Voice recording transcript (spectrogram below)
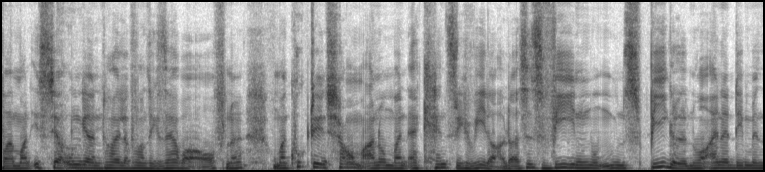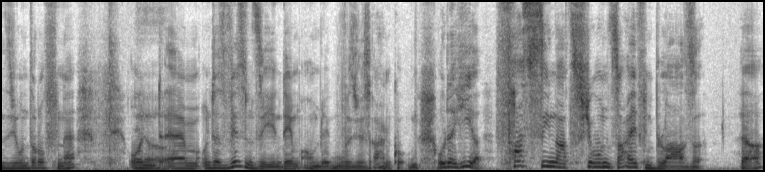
Weil man isst ja ungern Teile von sich selber auf. Ne? Und man guckt den Schaum an und man erkennt sich wieder. Das ist wie ein, Spiegel, nur eine Dimension drauf. Ne? Und, ähm, und das wissen sie in dem Augenblick, wo sie es angucken. Oder hier, Faszination Seifenblase. Ja.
